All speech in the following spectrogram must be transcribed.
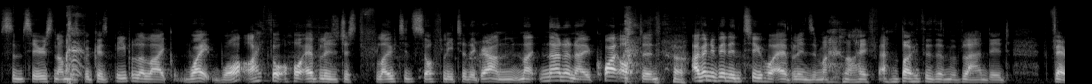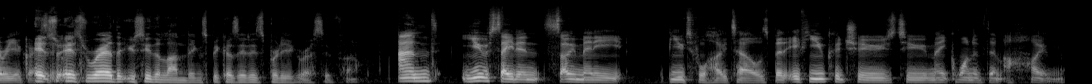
some serious numbers because people are like, "Wait, what? I thought hot air balloons just floated softly to the ground." And like, no, no, no. Quite often, I've only been in two hot air balloons in my life, and both of them have landed very aggressively. it's rare that you see the landings because it is pretty aggressive. And you've stayed in so many beautiful hotels, but if you could choose to make one of them a home,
